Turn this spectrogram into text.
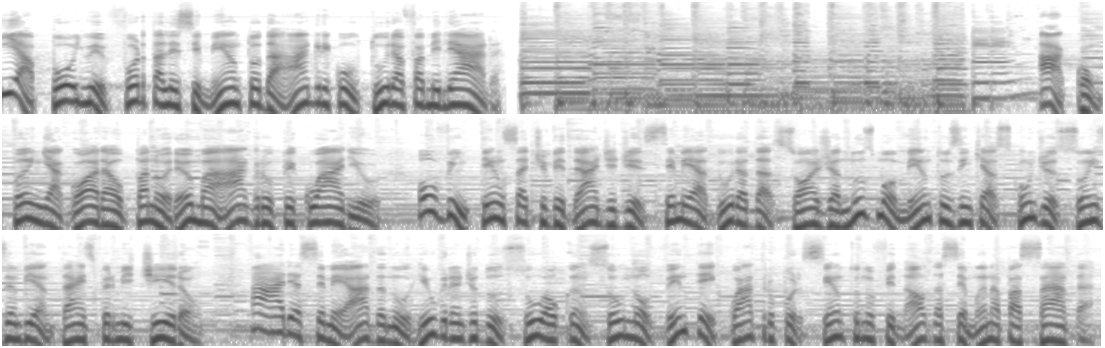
e apoio e fortalecimento da agricultura familiar. Acompanhe agora o panorama agropecuário. Houve intensa atividade de semeadura da soja nos momentos em que as condições ambientais permitiram. A área semeada no Rio Grande do Sul alcançou 94% no final da semana passada.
